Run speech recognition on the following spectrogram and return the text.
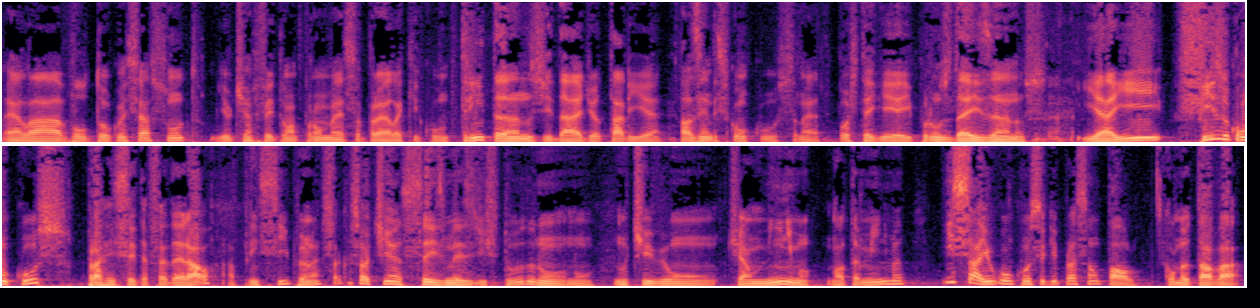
Ela voltou com esse assunto e eu tinha feito uma promessa para ela que com 30 anos de idade eu estaria fazendo esse concurso, né? Posteguei aí por uns 10 anos. E aí fiz o concurso para a Receita Federal, a princípio, né? Só que eu só tinha seis meses de estudo, não, não, não tive um. tinha um mínimo, nota mínima. E saiu o concurso aqui para São Paulo. Como eu estava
